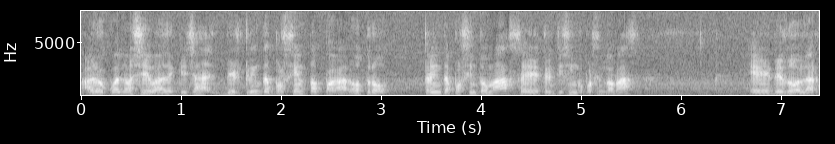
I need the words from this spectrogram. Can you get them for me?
A lo cual nos lleva de que ya del 30% pagar otro 30% más, eh, 35% más eh, de dólar.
